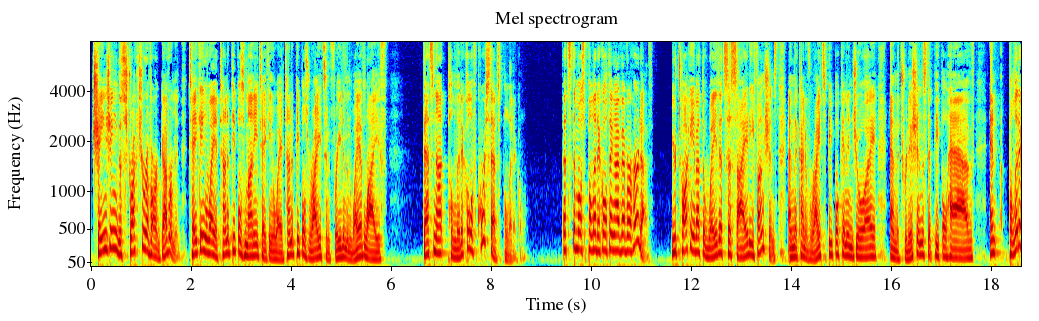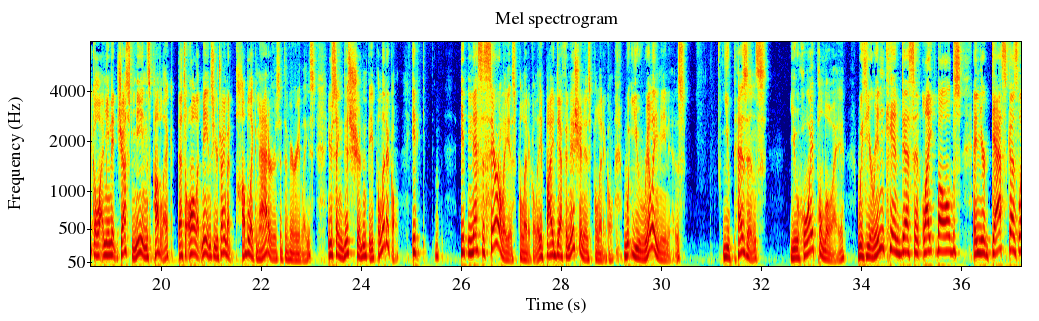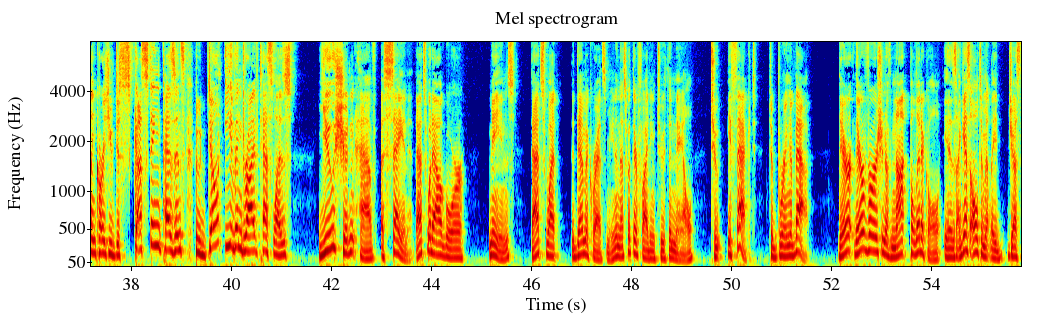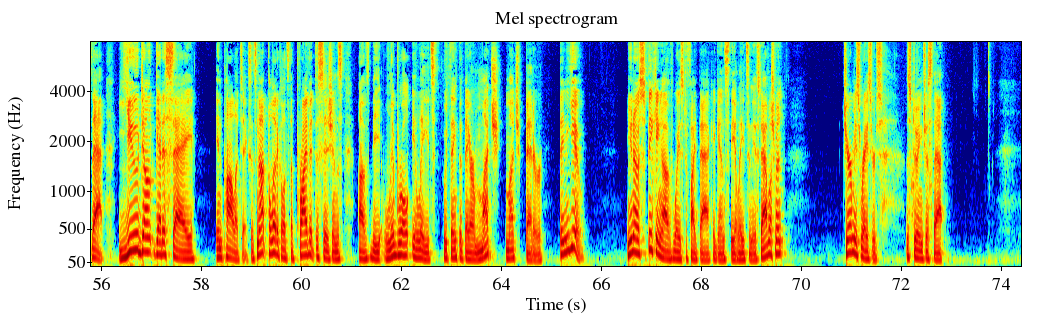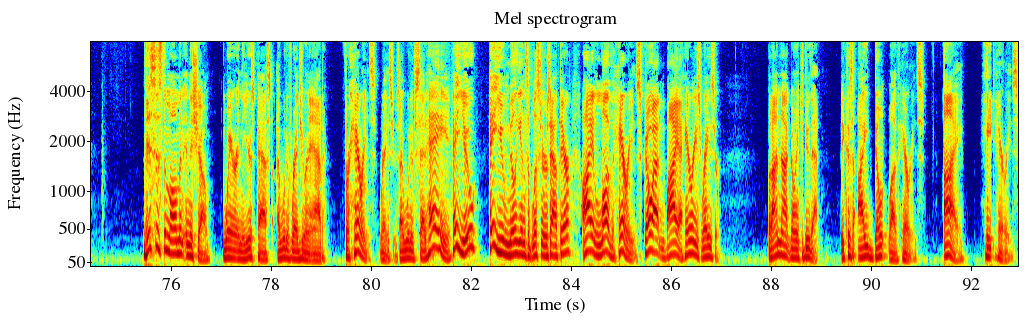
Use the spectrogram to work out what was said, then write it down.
changing the structure of our government, taking away a ton of people's money, taking away a ton of people's rights and freedom and way of life, that's not political? Of course that's political. That's the most political thing I've ever heard of. You're talking about the way that society functions and the kind of rights people can enjoy and the traditions that people have. And political, I mean, it just means public. That's all it means. You're talking about public matters at the very least. You're saying this shouldn't be political. It, it necessarily is political. It by definition is political. What you really mean is you peasants, you hoi polloi, with your incandescent light bulbs and your gas guzzling cars, you disgusting peasants who don't even drive Teslas, you shouldn't have a say in it. That's what Al Gore means. That's what the Democrats mean, and that's what they're fighting tooth and nail to effect, to bring about. Their, their version of not political is, I guess, ultimately just that. You don't get a say in politics. It's not political, it's the private decisions of the liberal elites who think that they are much, much better than you. You know, speaking of ways to fight back against the elites and the establishment, Jeremy's Razors is doing just that. This is the moment in the show where, in the years past, I would have read you an ad for Harry's Razors. I would have said, hey, hey, you, hey, you millions of listeners out there, I love Harry's. Go out and buy a Harry's Razor. But I'm not going to do that because I don't love Harry's. I hate Harry's.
